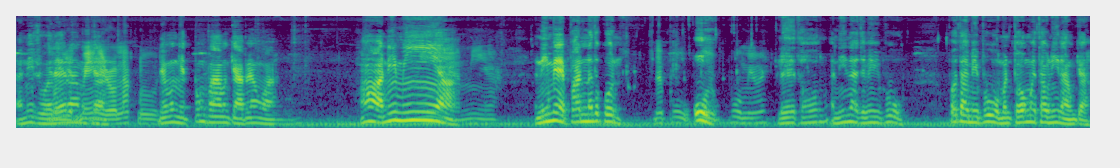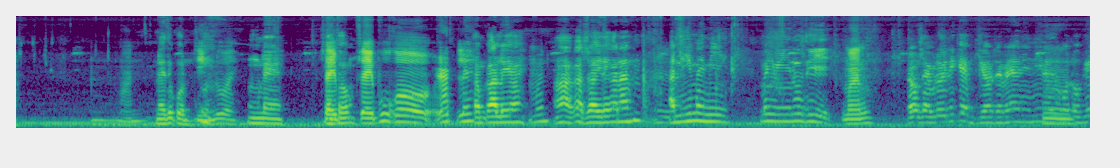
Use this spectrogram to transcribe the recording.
อันนี้สวยแล้วนะไม่มันให้จะเรารักดูเดี๋ยวมึงเห็นป้องฟ้ามันจับไปยังวะอ๋ออันนี้มีอะมีอะอันนี้แม่พันธุ์นะทุกคนแล้วผู้โอ้ผู้ผู้มีไหมเลยท้อง อันนี้น่าจะไม่มีผู้ เพราะถ้ามีผู้มันท้องไม่เท่านี้นะมึงจ๋าอืมมัน ในทุกคนจริงด้วยอืมเลย ใส่ใส่ท้องใส่ผู้ก็รัดเลย ทำการเลยไหมมัน อ่าก็ใส่เลยกันนั้นอืมอันนี้ไม่มีไม่มีนู่นทีมัน เราใส่ไปเลยนี่แก้มเขียวใส่ไปในนี่เลยอืมทุกคนโอเค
